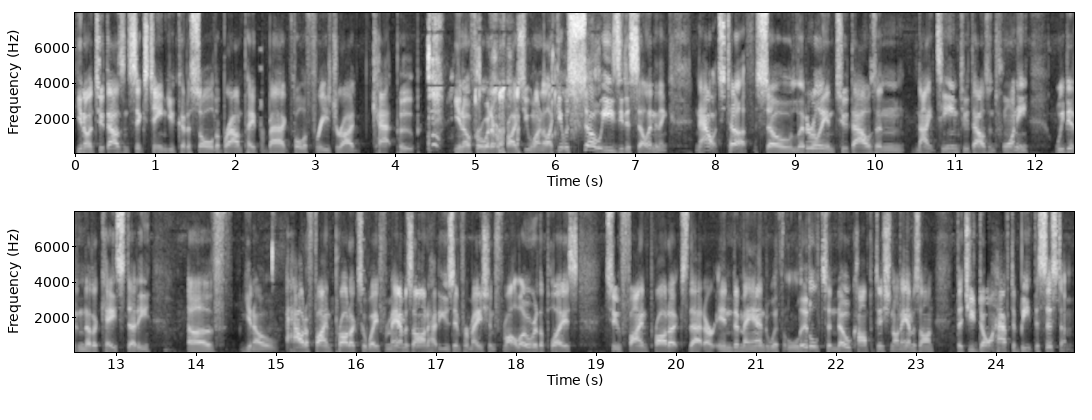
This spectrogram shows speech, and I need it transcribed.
you know in 2016 you could have sold a brown paper bag full of freeze dried cat poop you know for whatever price you wanted like it was so easy to sell anything. Now it's tough. So literally in 2019 2020 we did another case study of you know how to find products away from Amazon, how to use information from all over the place to find products that are in demand with little to no competition on Amazon that you don't have to beat the system.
